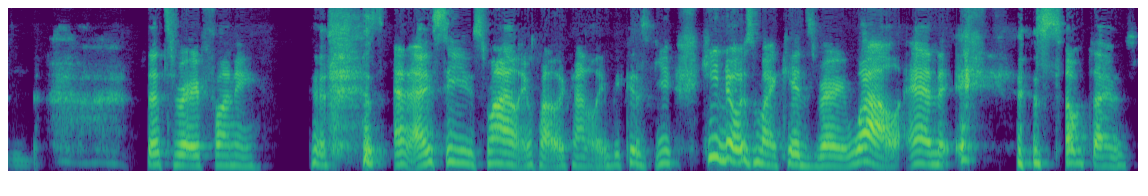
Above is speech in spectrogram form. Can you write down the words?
That's very funny. and I see you smiling, Father Connolly, because you, he knows my kids very well. And sometimes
